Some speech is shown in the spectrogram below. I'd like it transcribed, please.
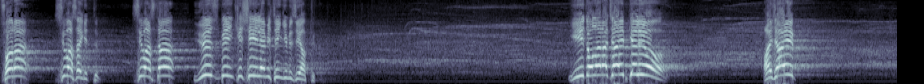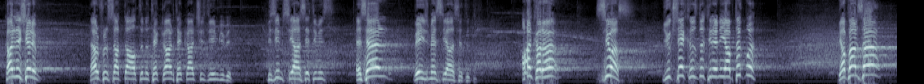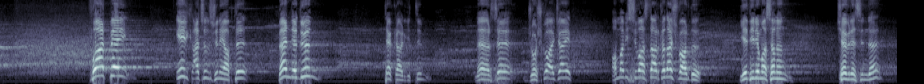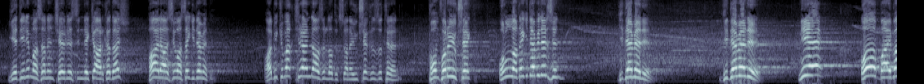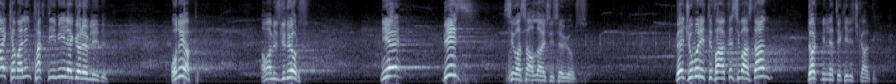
Sonra Sivas'a gittim. Sivas'ta 100 bin kişiyle mitingimizi yaptık. Yiğidolar acayip geliyor. Acayip. Kardeşlerim, her fırsatta altını tekrar tekrar çizdiğim gibi bizim siyasetimiz eser ve hizmet siyasetidir. Ankara, Sivas yüksek hızlı treni yaptık mı? Yaparsa Fuat Bey ilk açılışını yaptı. Ben de dün tekrar gittim. Meğerse coşku acayip. Ama bir Sivas'ta arkadaş vardı. Yedili Masa'nın çevresinde. Yedili Masa'nın çevresindeki arkadaş hala Sivas'a gidemedi. Halbuki bak tren de hazırladık sana. Yüksek hızlı tren. Konforu yüksek. Onunla da gidebilirsin. Gidemedi. Gidemedi. Niye? O Bay Bay Kemal'in takdimiyle görevliydi. Onu yaptı. Ama biz gidiyoruz. Niye? Biz Sivas'ı Allah için seviyoruz. Ve Cumhur İttifakı Sivas'tan dört milletvekili çıkardı.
